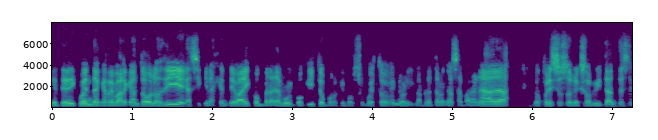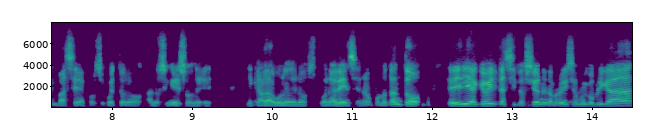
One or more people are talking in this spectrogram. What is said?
que te di cuenta que remarcan todos los días y que la gente va y compra de muy poquito porque por supuesto la plata no alcanza para nada, los precios son exorbitantes en base a, por supuesto a los ingresos de, de, cada uno de los bonaerenses, ¿no? Por lo tanto, te diría que hoy la situación en la provincia es muy complicada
